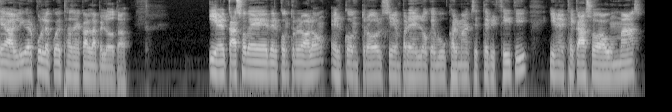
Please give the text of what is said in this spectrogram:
que al Liverpool le cuesta sacar la pelota. Y en el caso del control del balón, el control siempre es lo que busca el Manchester City. Y en este caso aún más,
